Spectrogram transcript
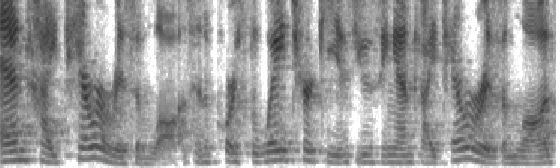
anti terrorism laws. And of course, the way Turkey is using anti terrorism laws,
